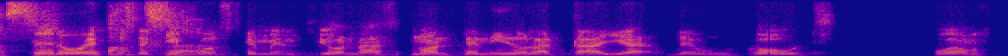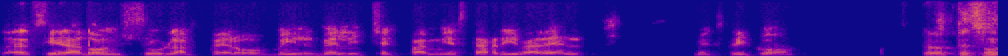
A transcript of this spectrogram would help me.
Así Pero estos pasa. equipos que mencionas no han tenido la talla de un coach, podemos decir a Don Shula, pero Bill Belichick para mí está arriba de él. ¿Me explico? Pero te Entonces,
